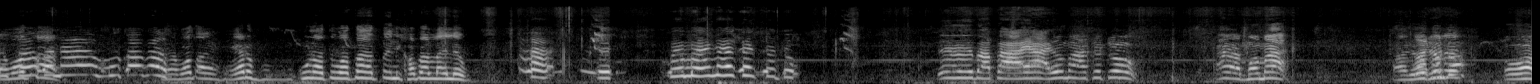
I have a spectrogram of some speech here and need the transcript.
એમાં તો? ના હું કાકો એમાં તો? હેડ કોણ હતું હતા? તો એની ખબર લઈ લેવ. હા. માર માર કરતો તો. એ બાપા આયા આયો માં તો. આ મમા આયો તો? ઓહો.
